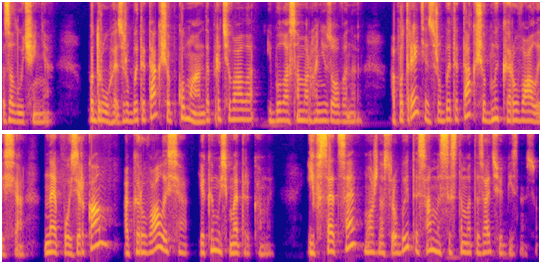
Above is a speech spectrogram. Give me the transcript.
е, залучення. По-друге, зробити так, щоб команда працювала і була самоорганізованою. А по-третє, зробити так, щоб ми керувалися не по зіркам, а керувалися якимись метриками. І все це можна зробити саме систематизацією бізнесу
